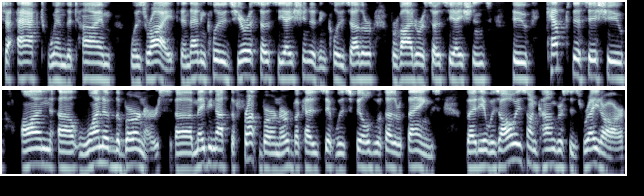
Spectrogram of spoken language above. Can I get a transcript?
to act when the time was right, and that includes your association. It includes other provider associations who kept this issue on uh, one of the burners, uh, maybe not the front burner because it was filled with other things, but it was always on Congress's radar.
